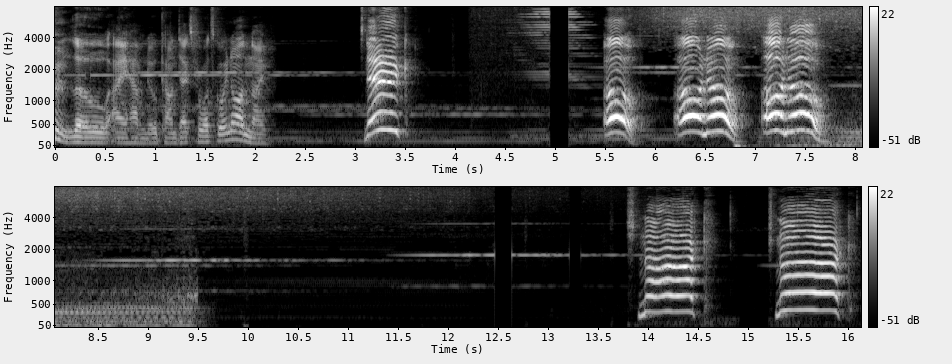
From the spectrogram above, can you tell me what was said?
Lo, I have no context for what's going on now. Snake! Oh! Oh no! Oh no! Schnack! Schnack!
